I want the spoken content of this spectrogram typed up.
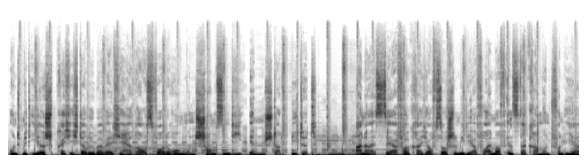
und mit ihr spreche ich darüber, welche Herausforderungen und Chancen die Innenstadt bietet. Anna ist sehr erfolgreich auf Social Media, vor allem auf Instagram und von ihr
